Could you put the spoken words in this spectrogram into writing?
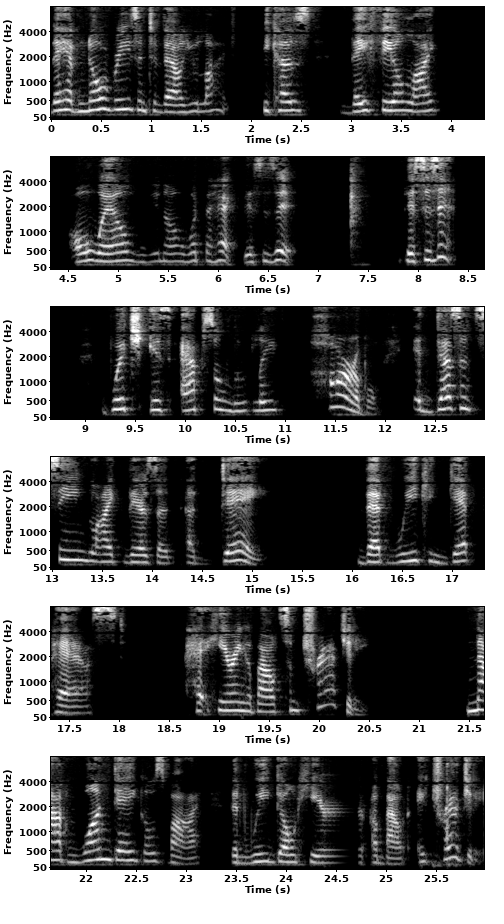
They have no reason to value life because they feel like, oh, well, you know, what the heck? This is it. This is it, which is absolutely horrible it doesn't seem like there's a, a day that we can get past hearing about some tragedy. Not one day goes by that we don't hear about a tragedy.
